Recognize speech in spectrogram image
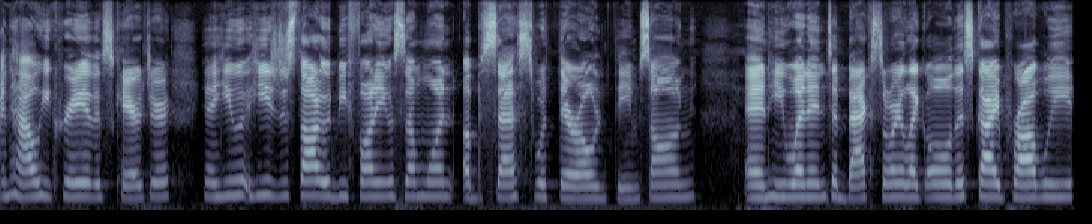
and how he created this character and he he just thought it would be funny with someone obsessed with their own theme song and he went into backstory like oh this guy probably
